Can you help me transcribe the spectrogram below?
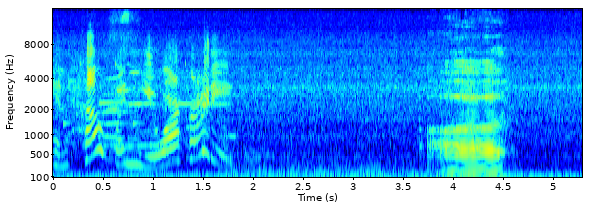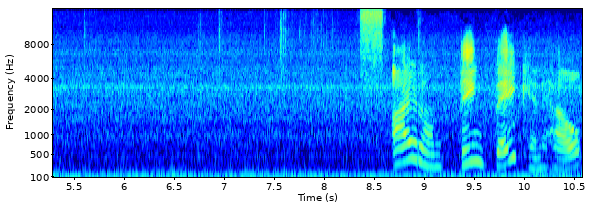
can help when you are hurting. Uh. I don't think they can help.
